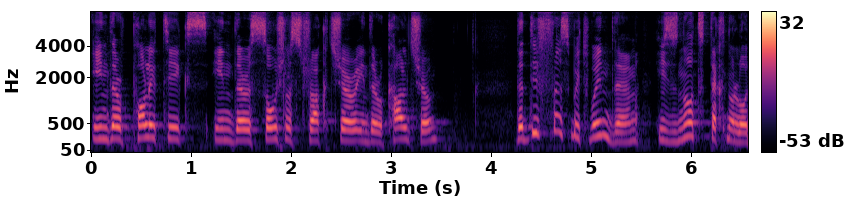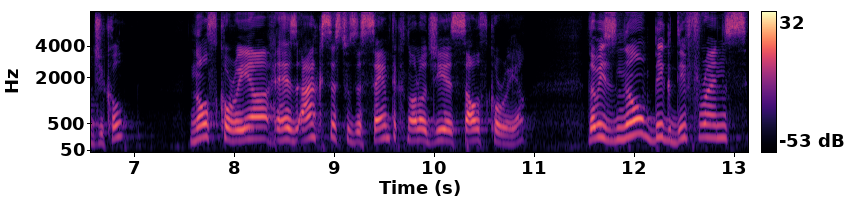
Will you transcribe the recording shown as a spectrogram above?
in their politics, in their social structure, in their culture, the difference between them is not technological. North Korea has access to the same technology as South Korea. There is no big difference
